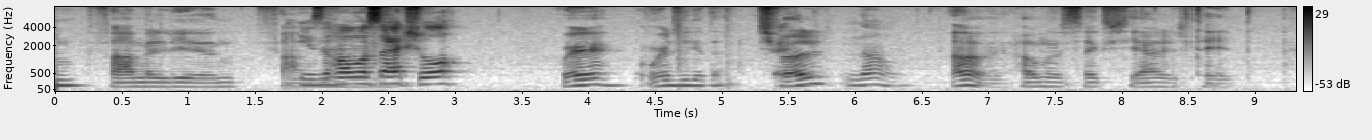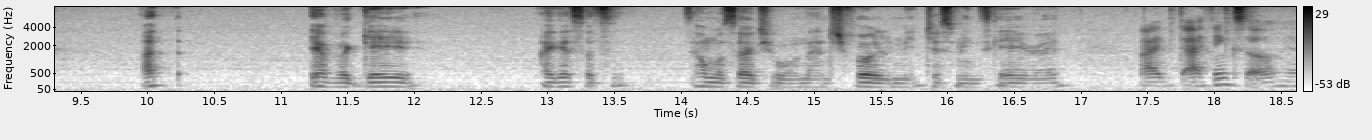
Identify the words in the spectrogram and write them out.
Regenbogenfamilien. he's a homosexual. Where? Where'd you get that? Schwul? No. Oh, homosexuality. I th- yeah, but gay. I guess that's homosexual, and then schwul me- just means gay, right? I, I think so, yeah.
